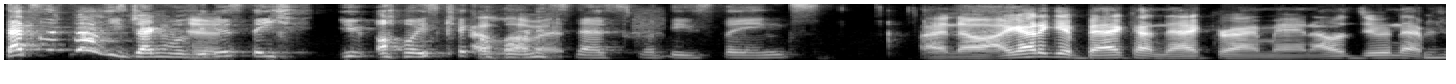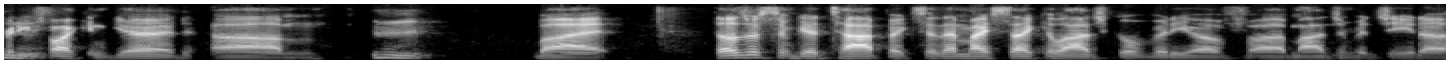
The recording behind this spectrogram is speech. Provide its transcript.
That's the problem these Dragon Ball Yeah. videos. They you always kick I a hornet's nest with these things. I know. I got to get back on that grind, man. I was doing that pretty Mhm. fucking good. Um, Mhm. but those are some good topics. And then my psychological video of uh, Majin Vegeta,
